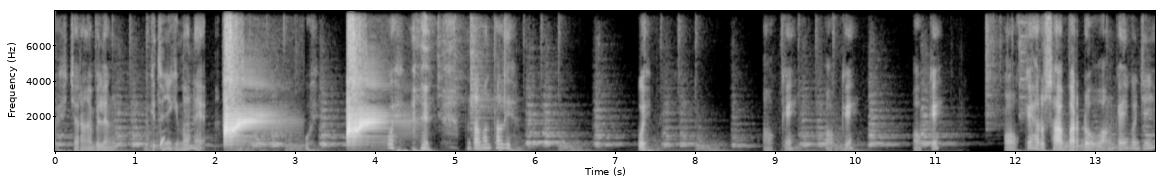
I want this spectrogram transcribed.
Eh, cara ngambil yang begitunya gimana ya? Wih, wih, mental-mental dia. Wih, oke, oke, oke, oke, harus sabar doang kayaknya kuncinya.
